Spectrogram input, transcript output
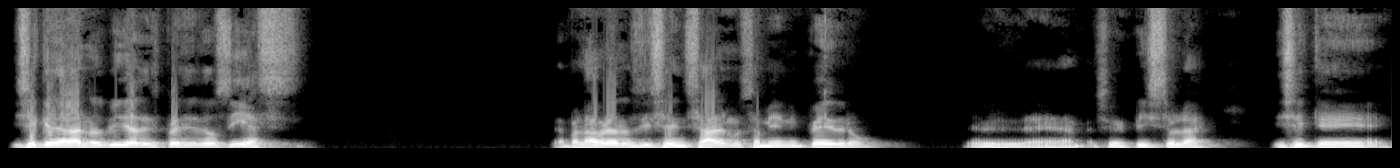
Dice que darán vida después de dos días. La palabra nos dice en Salmos, también en Pedro, eh, su epístola, dice que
